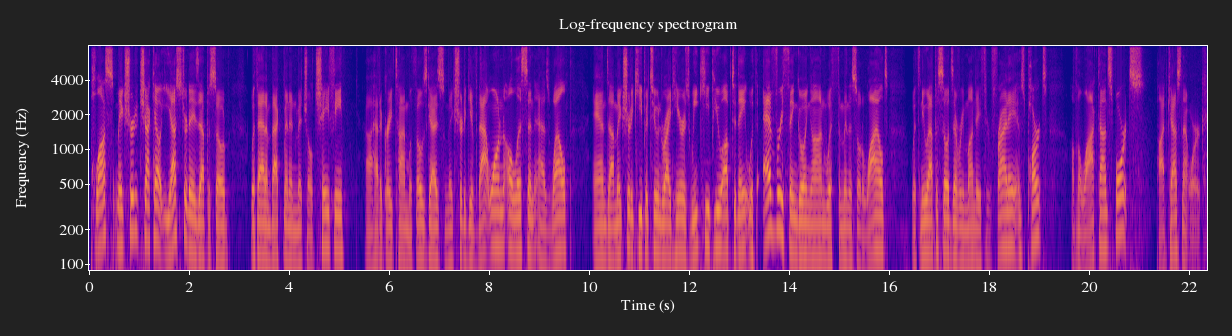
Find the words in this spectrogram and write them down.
Plus, make sure to check out yesterday's episode with Adam Beckman and Mitchell Chaffee. Uh, had a great time with those guys, so make sure to give that one a listen as well. And uh, make sure to keep it tuned right here as we keep you up to date with everything going on with the Minnesota Wild, with new episodes every Monday through Friday as part of the Locked On Sports Podcast Network.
